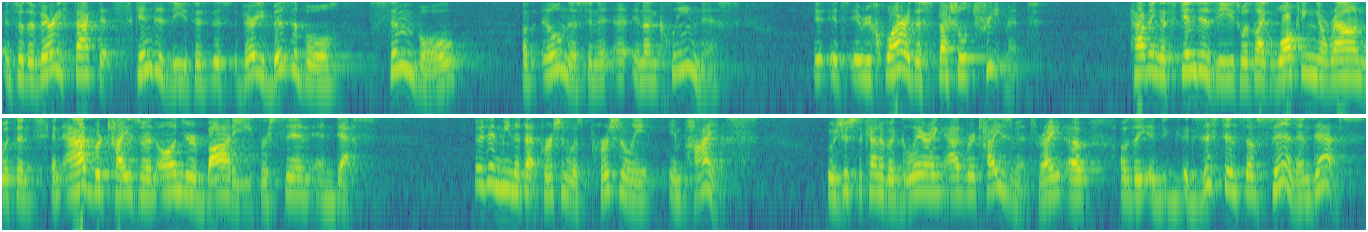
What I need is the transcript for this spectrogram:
And so the very fact that skin disease is this very visible symbol of illness and, uh, and uncleanness, it, it required this special treatment. Having a skin disease was like walking around with an, an advertisement on your body for sin and death. It didn't mean that that person was personally impious. It was just a kind of a glaring advertisement, right, of, of the existence of sin and death.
